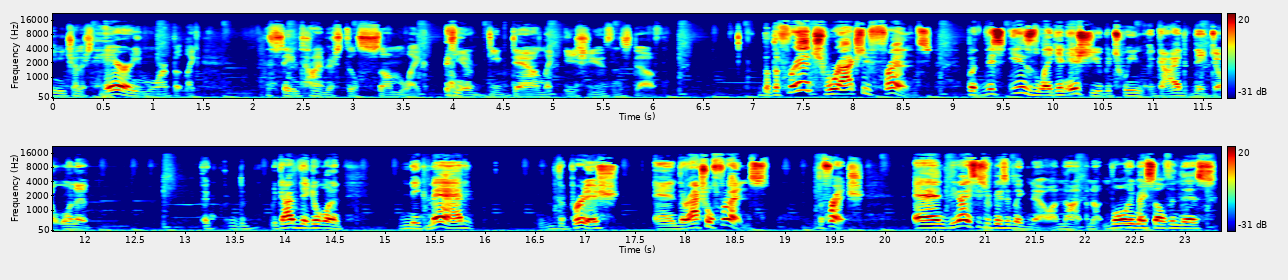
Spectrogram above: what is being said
in each other's hair anymore. But like at the same time, there's still some like you know deep down like issues and stuff. But the French were actually friends. But this is like an issue between a guy that they don't want to, the, the guy that they don't want to make mad the British and their actual friends, the French. And the United States was basically like, no, I'm not, I'm not involving myself in this.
